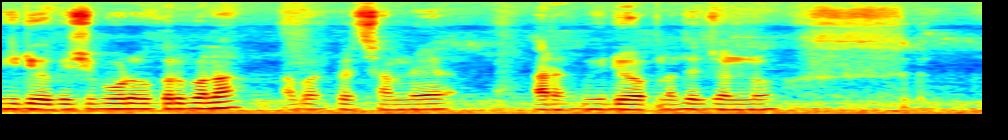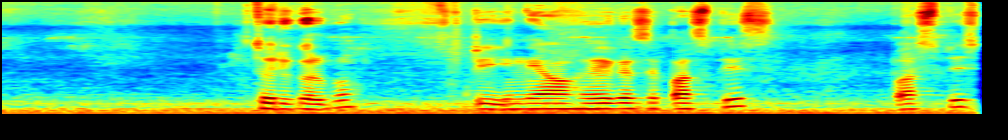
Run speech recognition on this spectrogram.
ভিডিও বেশি বড় করব না, আবার ফের সামনে আর ভিডিও আপনাদের জন্য তৈরি করব। টি নেওয়া হয়ে গেছে পাঁচ পিস পাঁচ পিস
